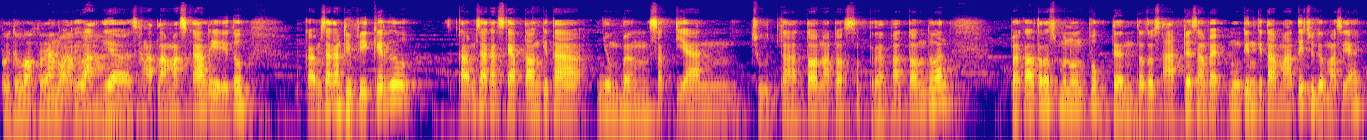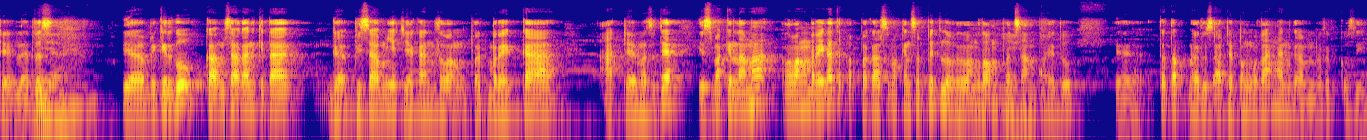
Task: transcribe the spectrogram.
Butuh waktu yang lama. ya sangat lama sekali. Itu kalau misalkan dipikir tuh kalau misalkan setiap tahun kita nyumbang sekian juta ton atau seberapa ton tuh kan bakal terus menumpuk dan terus ada sampai mungkin kita mati juga masih ada. Lah terus Iya. ya pikirku kalau misalkan kita nggak bisa menyediakan ruang buat mereka ada maksudnya ya semakin lama ruang mereka tuh bakal semakin sempit loh ruang-ruang buat sampah itu. Ya tetap harus ada pengurangan kalau menurutku sih.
